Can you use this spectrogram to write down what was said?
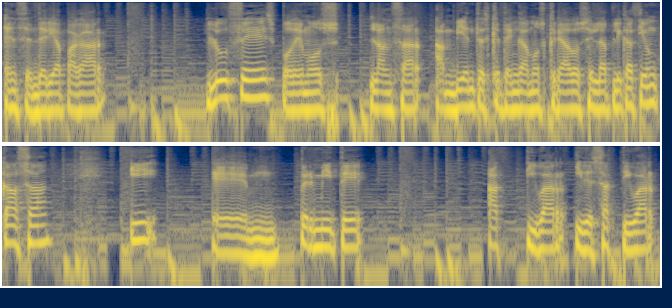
encender y apagar luces, podemos lanzar ambientes que tengamos creados en la aplicación casa y em, permite activar y desactivar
